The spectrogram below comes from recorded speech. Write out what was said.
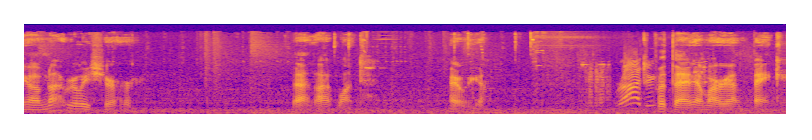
You know, I'm not really sure. Roger. Put that MRM bank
